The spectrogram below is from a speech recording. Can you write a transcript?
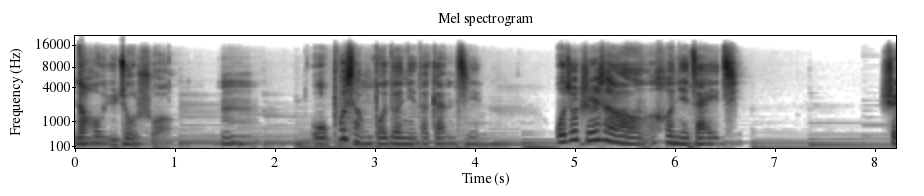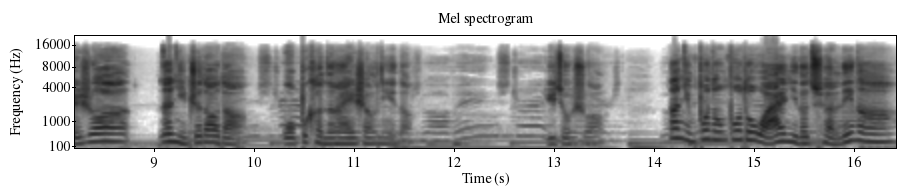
然后鱼就说：“嗯，我不想博得你的感激，我就只想和你在一起。”水说：“那你知道的，我不可能爱上你的。”鱼就说：“那你不能剥夺我爱你的权利呢？”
